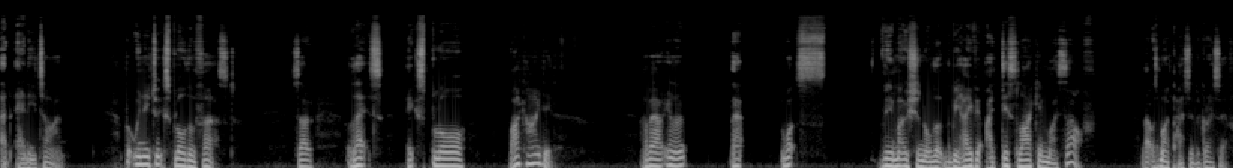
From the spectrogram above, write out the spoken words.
at any time. But we need to explore them first. So let's explore, like I did, about, you know, that what's the emotion or the, the behavior I dislike in myself. That was my passive aggressive.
